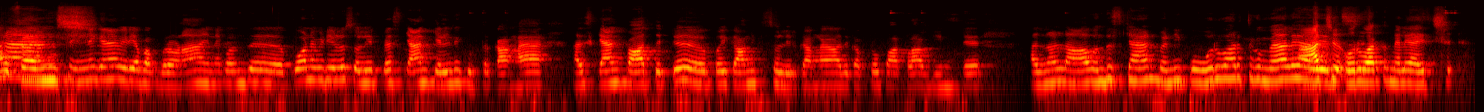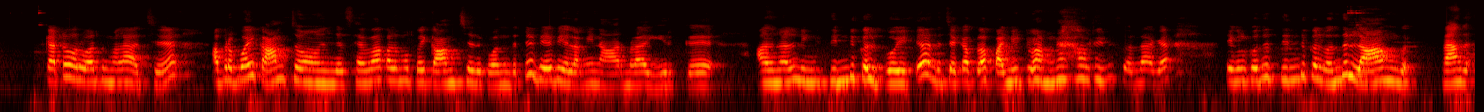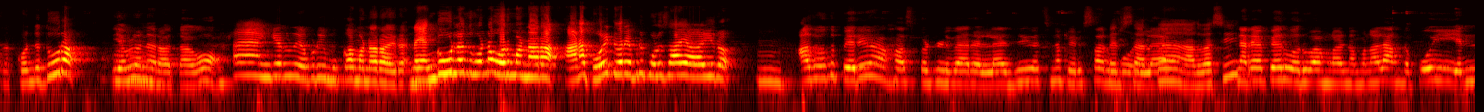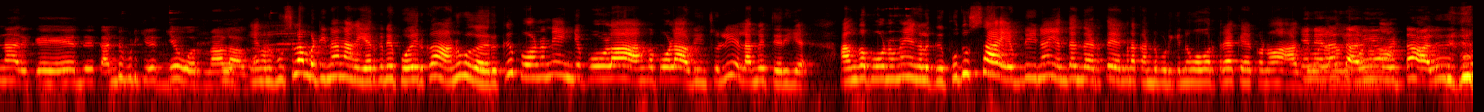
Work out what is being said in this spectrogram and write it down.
Friends இன்னைக்கு என்ன video பார்க்க போறோம்னா எனக்கு வந்து போன வீடியோல சொல்லியிருப்பேன் ஸ்கேன் எழுதி கொடுத்துருக்காங்க. அது ஸ்கேன் பார்த்துட்டு போய் காமிக்க சொல்லியிருக்காங்க. அதுக்கப்புறம் பார்க்கலாம் அப்படின்ட்டு. அதனால நான் வந்து ஸ்கேன் பண்ணி இப்போ ஒரு வாரத்துக்கு மேலே ஆச்சு. ஒரு வாரத்துக்கு மேலே ஆயிடுச்சு. கரெக்டாக ஒரு வாரத்துக்கு மேலே ஆச்சு. அப்புறம் போய் காமிச்சோம். இந்த செவ்வாய்க்கிழமை போய் காமிச்சதுக்கு வந்துட்டு பேபி எல்லாமே நார்மலாக இருக்கு. அதனால நீங்கள் திண்டுக்கல் போயிட்டு அந்த செக்கப்லாம் பண்ணிட்டு வாங்க அப்படின்னு சொன்னாங்க. எங்களுக்கு வந்து திண்டுக்கல் வந்து லாங் நாங்க கொஞ்சம் தூரம். எவ்வளோ நேரம் ஆகும் ஆஹ் இங்க இருந்து எப்படி முக்கால் மணி நேரம் ஆயிரும்? நான் எங்க ஊர்ல இருந்து ஒண்ணா ஒரு மணி நேரம். ஆனா போயிட்டு வர எப்படி பொழுசாய ஆயிரும்? அது வந்து பெரிய ஹாஸ்பிட்டல் வேற இல்ல. ஜிஹெச்னா பெருசா இருக்கும்ல இருக்கு அதுவாசி? நிறைய பேர் வருவாங்க நம்மளால அங்க போய் என்ன இருக்கு? ஏது? கண்டுபிடிக்கிறதுக்கே ஒரு நாள் ஆகும். எங்களுக்கு உசிலம்பட்டினா நாங்க ஏற்கனவே போயிருக்கோம். அனுபவம் இருக்கு. போனோன்னே இங்க போலாம் அங்க போலாம் அப்படின்னு சொல்லி எல்லாமே தெரியும். அங்க போனோம்னா எங்களுக்கு புதுசா எப்படின்னா எந்தெந்த இடத்த எங்கன கண்டுபிடிக்கணும்? ஒவ்வொருத்தரையா கேட்கணும். அது தனியா விட்டா அழுது.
